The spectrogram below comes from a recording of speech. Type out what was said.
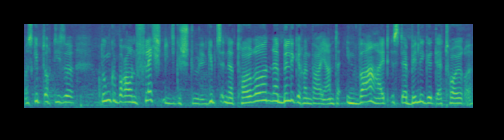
Es gibt auch diese dunkelbraunen Flechtliegestühle. Die gibt es in der teureren und der billigeren Variante. In Wahrheit ist der billige der teure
